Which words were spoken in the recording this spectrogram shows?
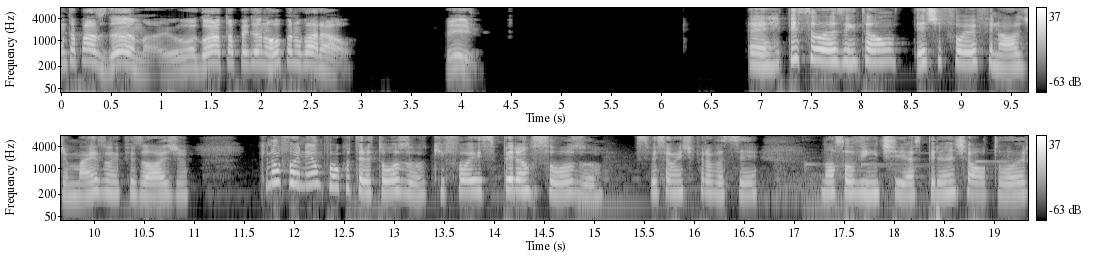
Pergunta pras damas. Eu agora tô pegando roupa no varal. Beijo. É, pessoas, então, este foi o final de mais um episódio que não foi nem um pouco tretoso, que foi esperançoso, especialmente para você, nosso ouvinte aspirante a autor,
